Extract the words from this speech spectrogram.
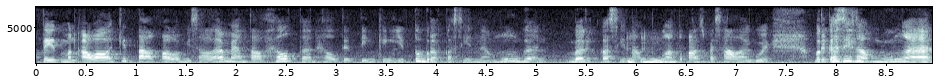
statement awal kita. Kalau misalnya mental health dan healthy thinking itu berkesinambungan berkesinambungan mm -hmm. tuh kan spesial lah gue. Berkesinambungan.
